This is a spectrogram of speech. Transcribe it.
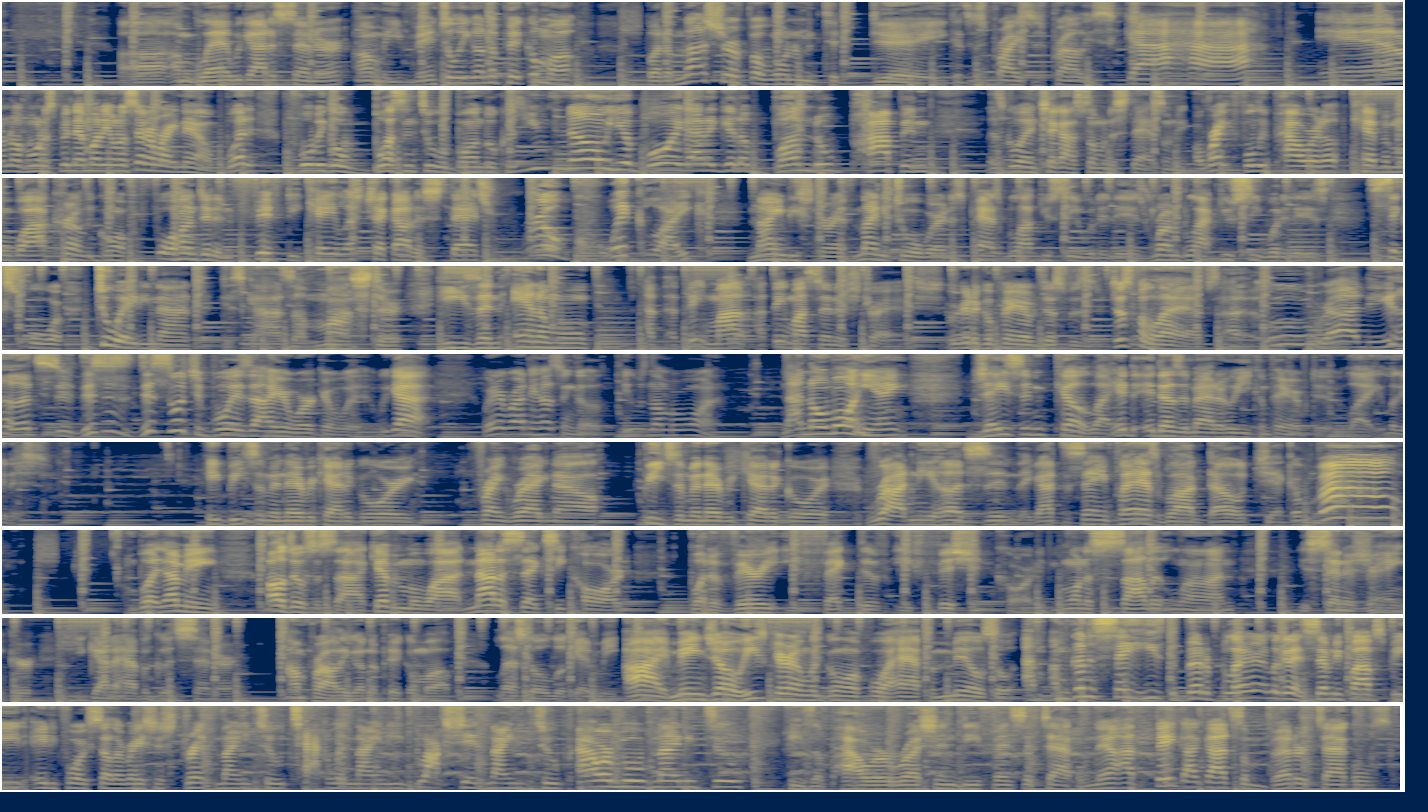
Uh, I'm glad we got a center. I'm eventually gonna pick him up, but I'm not sure if I want him today because his price is probably sky high. And I don't know if I want to spend that money on a center right now. But before we go bust into a bundle, because you know your boy got to get a bundle popping. Let's go ahead and check out some of the stats on it. All right, fully powered up, Kevin Mawae currently going for 450k. Let's check out his stats real quick like 90 strength, 92 awareness, pass block, you see what it is, run block, you see what it is, 6'4, 289. This guy's a monster. He's an animal. I, I think my I think my center's trash. We're gonna compare him just for just for laughs. I, ooh, Rodney Hudson. This is this is what your boys out here working with. We got where did Rodney Hudson go? He was number one. Not no more, he ain't. Jason Kelce. Like it, it doesn't matter who you compare him to. Like, look at this. He beats him in every category. Frank Ragnow beats him in every category. Rodney Hudson, they got the same pass block though. Check them out. But I mean, all jokes aside, Kevin Mawae, not a sexy card, but a very effective, efficient card. If you want a solid line, your center's your anchor. You gotta have a good center. I'm probably gonna pick him up. Let's go look at me. All right, Mean Joe, he's currently going for a half a mil, so I'm, I'm gonna say he's the better player. Look at that, 75 speed, 84 acceleration, strength 92, tackling 90, block shed 92, power move 92. He's a power rushing defensive tackle. Now, I think I got some better tackles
